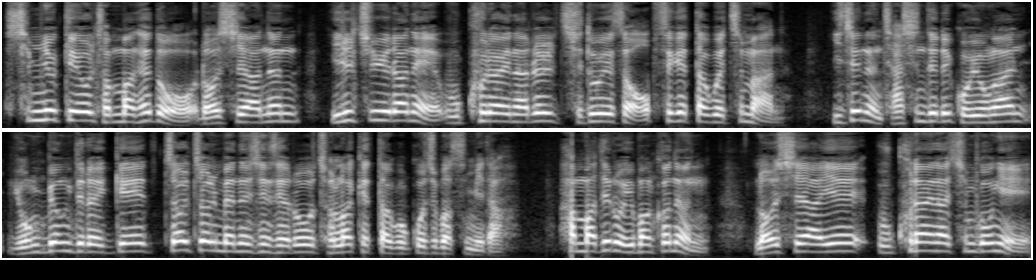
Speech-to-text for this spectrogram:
16개월 전만 해도 러시아는 일주일 안에 우크라이나를 지도에서 없애겠다고 했지만 이제는 자신들이 고용한 용병들에게 쩔쩔매는 신세로 전락했다고 꼬집었습니다. 한마디로 이번 건은 러시아의 우크라이나 침공이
